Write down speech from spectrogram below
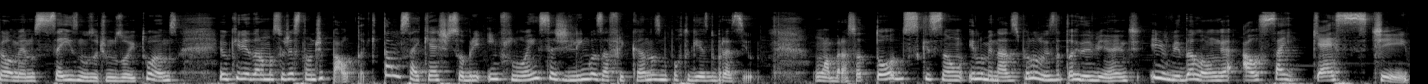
pelo menos seis nos últimos oito anos, eu queria dar uma sugestão de pauta. Que tal um SciCast sobre influências de línguas africanas no português do Brasil? Um abraço a todos que são iluminados pelo Luiz da Torre Deviante e vida longa ao SciCast!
